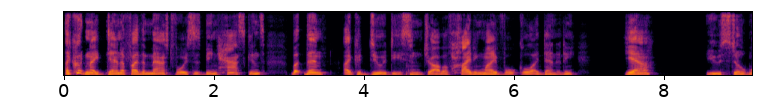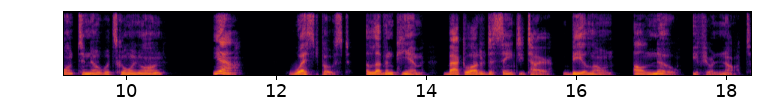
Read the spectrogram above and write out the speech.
I couldn't identify the masked voice as being Haskins, but then I could do a decent job of hiding my vocal identity. Yeah. You still want to know what's going on? Yeah. West Post, 11 p.m., back lot of DeSainty Tire. Be alone. I'll know if you're not.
